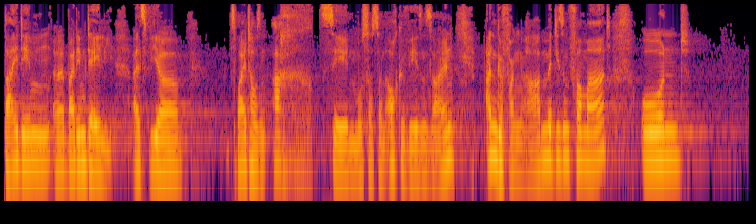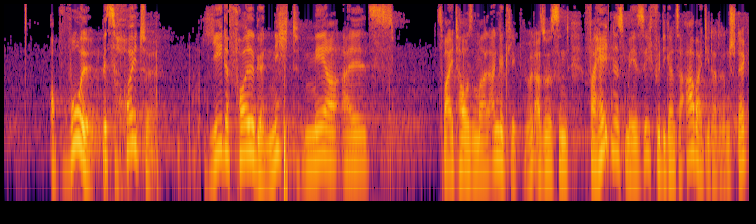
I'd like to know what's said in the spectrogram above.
bei dem, äh, bei dem Daily, als wir 2018 muss das dann auch gewesen sein, angefangen haben mit diesem Format. Und obwohl bis heute jede Folge nicht mehr als 2000 Mal angeklickt wird. Also es sind verhältnismäßig für die ganze Arbeit, die da drin steckt,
